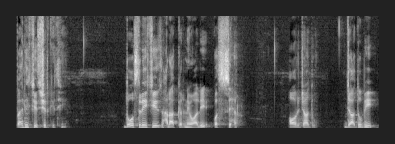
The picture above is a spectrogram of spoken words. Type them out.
پہلی چیز شرک تھی۔ دوسری چیز ہلاک کرنے والی وہ سحر اور جادو۔ جادو بھی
